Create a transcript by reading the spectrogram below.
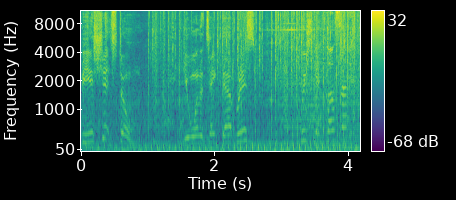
Be a shitstorm. You want to take that risk? We should get closer.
